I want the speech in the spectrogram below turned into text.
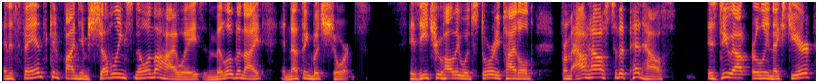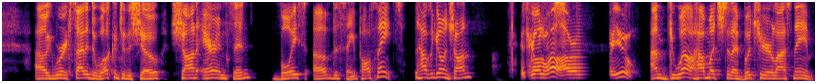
and his fans can find him shoveling snow on the highways in the middle of the night in nothing but shorts. His E True Hollywood story titled From Outhouse to the Penthouse is due out early next year. Uh, we're excited to welcome to the show Sean Aronson, voice of the St. Paul Saints. How's it going, Sean? It's going well. How are you? I'm well. How much did I butcher your last name?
